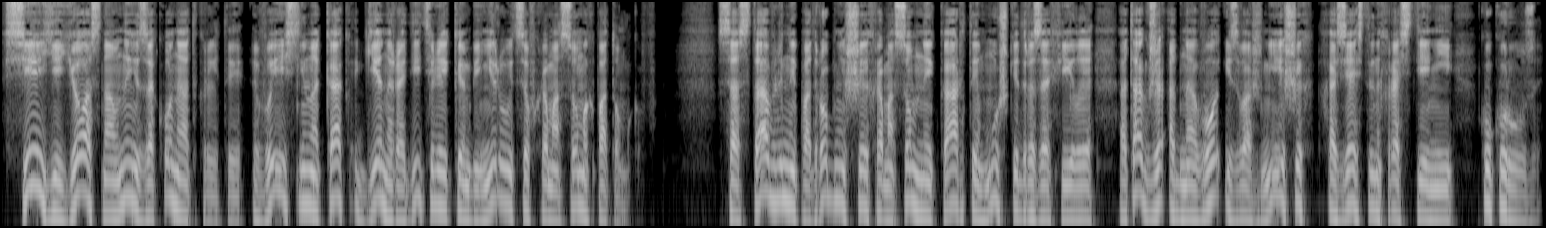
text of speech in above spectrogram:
Все ее основные законы открыты, выяснено, как гены родителей комбинируются в хромосомах потомков составлены подробнейшие хромосомные карты мушки дрозофилы, а также одного из важнейших хозяйственных растений — кукурузы.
